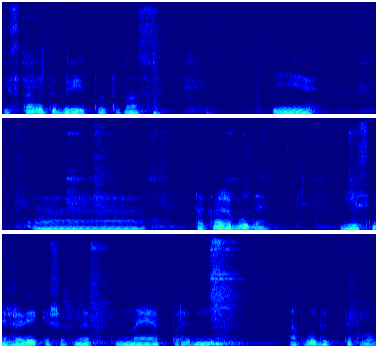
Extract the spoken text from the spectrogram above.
і ставите дві. Тут у нас і е, така ж буде, з нержавейки, щоб не, не відводити тепло.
